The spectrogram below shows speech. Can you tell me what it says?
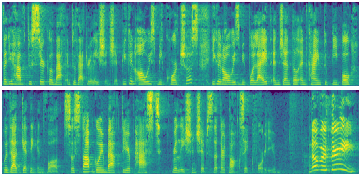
that you have to circle back into that relationship. You can always be courteous, you can always be polite and gentle and kind to people without getting involved. So stop going back to your past relationships that are toxic for you. Number three,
